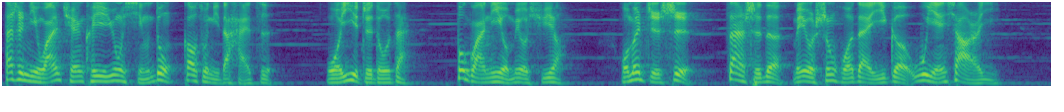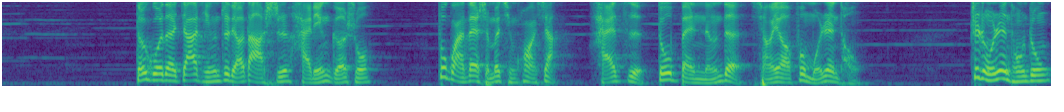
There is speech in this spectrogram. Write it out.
但是你完全可以用行动告诉你的孩子：“我一直都在，不管你有没有需要，我们只是暂时的没有生活在一个屋檐下而已。”德国的家庭治疗大师海灵格说：“不管在什么情况下，孩子都本能的想要父母认同。”这种认同中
